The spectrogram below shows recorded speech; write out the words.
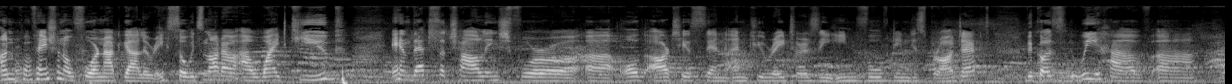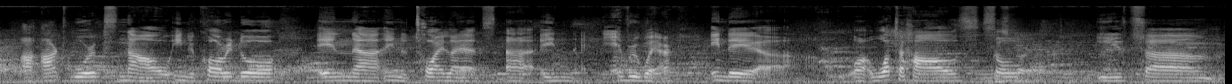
unconventional for an art gallery. So it's not a, a white cube, and that's a challenge for uh, all the artists and, and curators in, involved in this project because we have uh, artworks now in the corridor, in in the toilets, in everywhere, in the water house. So it's um,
